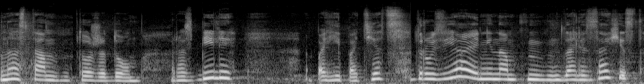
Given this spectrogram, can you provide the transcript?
У нас там тоже дом разбили, погиб отец. Друзья, они нам дали захист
